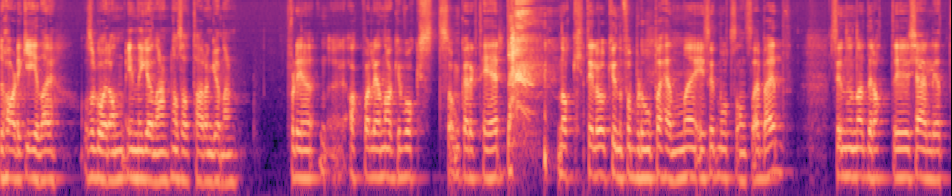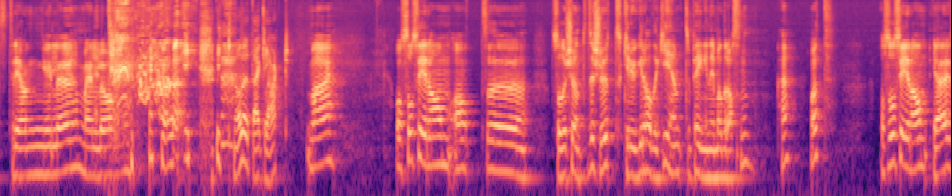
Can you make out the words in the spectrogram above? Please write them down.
Du har det ikke i deg. Og så går han inn i gunneren, og så tar han gunneren. Fordi Aqualene har ikke vokst som karakter nok til å kunne få blod på hendene i sitt motstandsarbeid. Siden hun er dratt i kjærlighetstriangelet mellom Ikke noe av dette er klart. Nei. Og så sier han at eh, Så du skjønte til slutt, Kruger hadde ikke gjemt pengene i madrassen? Hæ? What? Og så sier han Jeg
